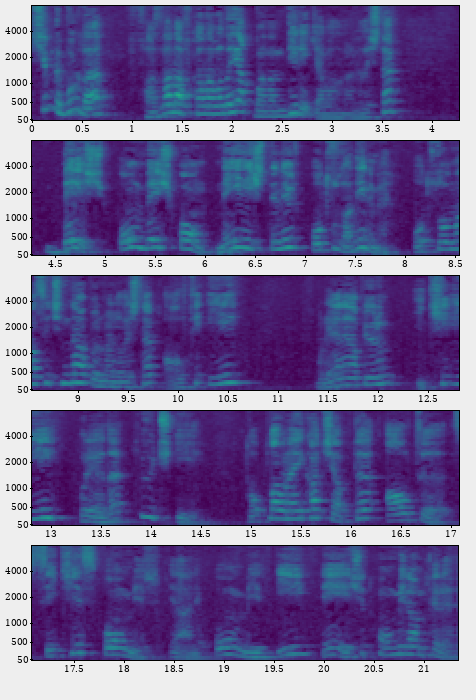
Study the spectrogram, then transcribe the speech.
Şimdi burada fazla laf kalabalığı yapmadan direkt yapalım arkadaşlar. 5, 15, 10 neyle eşitlenir? 30'la değil mi? 30 olması için ne yapıyorum arkadaşlar? 6i buraya ne yapıyorum? 2i buraya da 3i. Topla burayı kaç yaptı? 6, 8, 11. Yani 11i neye eşit? 11 ampere.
